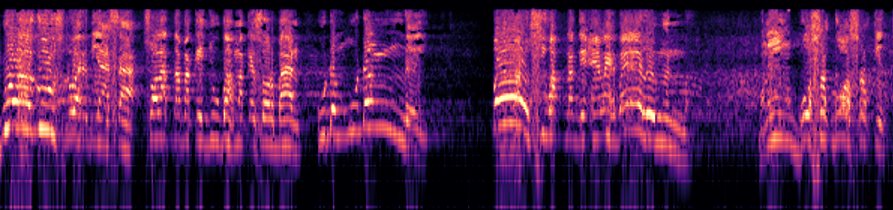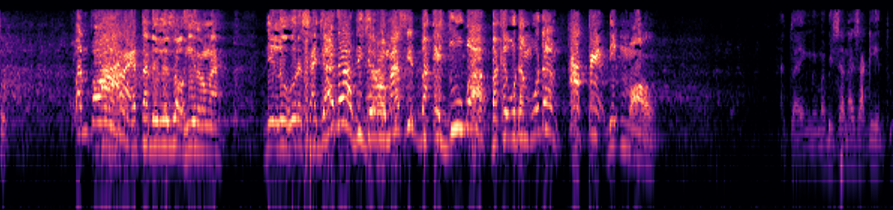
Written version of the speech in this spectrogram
bagus luar biasa. Salat pakai jubah make sorban. Udeng-udeng deh oh siwak lagi eleh bae leungeun mah. Mending gosrok-gosrok gitu pan poara eta deuleu zahir mah. diluhur sajadah di jero masjid pakai jubah pakai udang-udang ate di mall atau yang memang bisa nasak itu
